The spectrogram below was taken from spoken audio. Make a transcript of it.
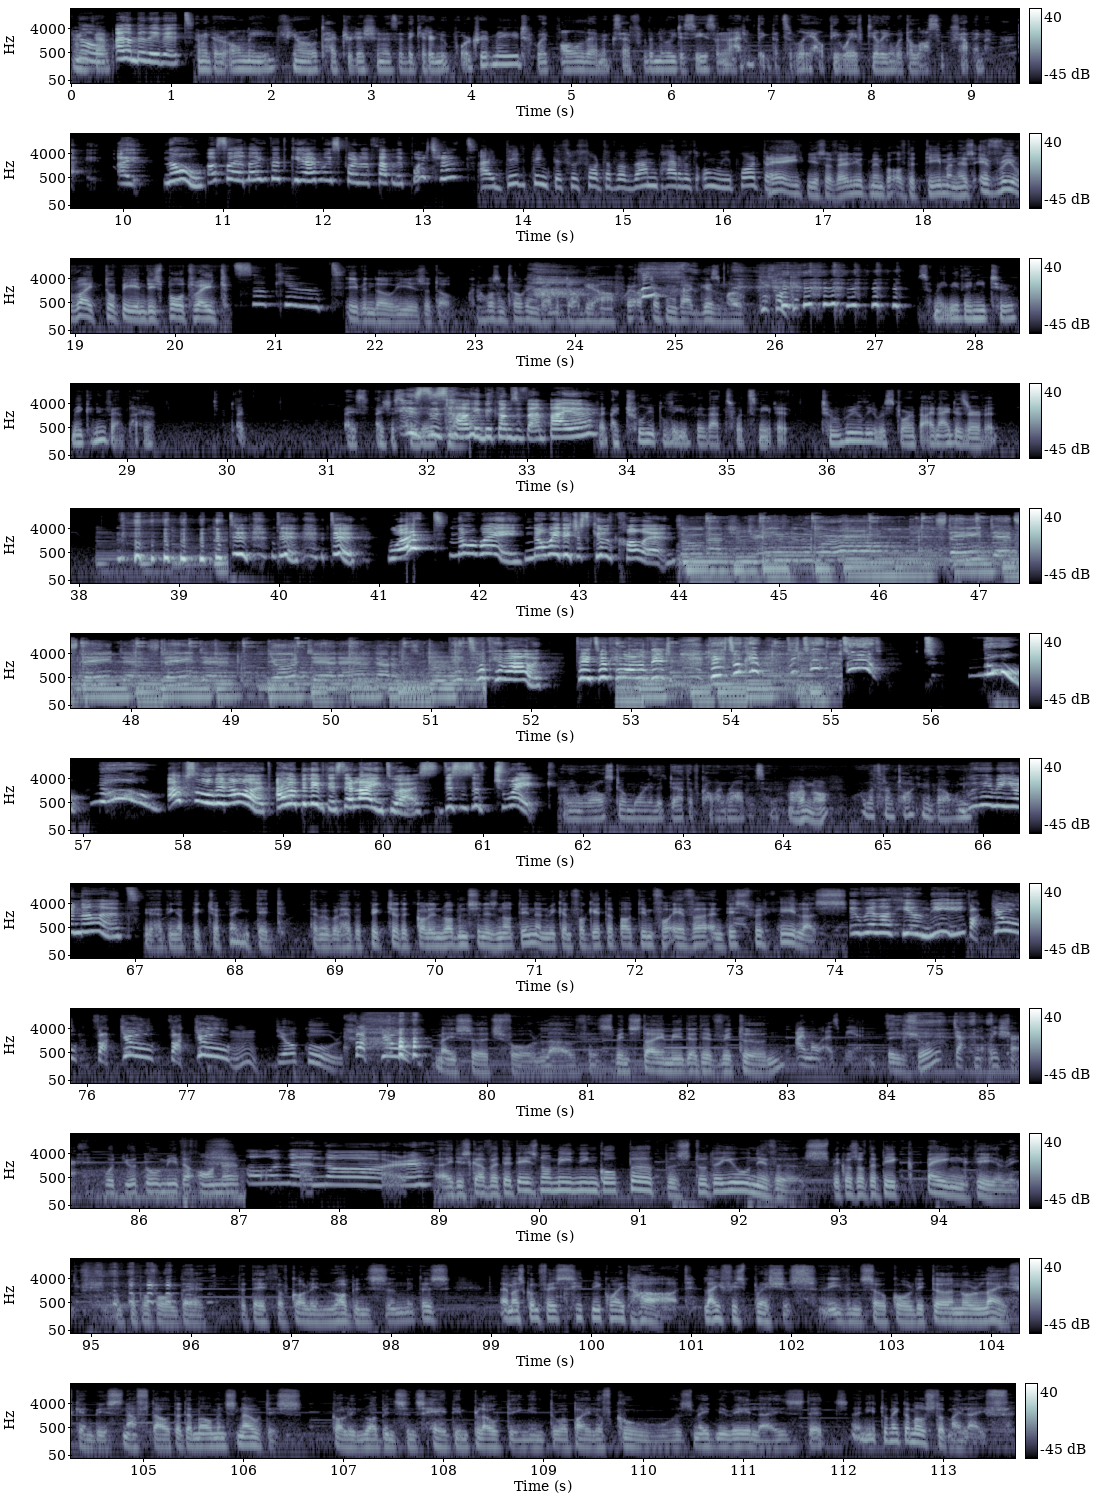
I mean, No, vamp- I don't believe it. I mean, their only funeral type tradition is that they get a new portrait made with all of them except for the newly deceased, and I don't think that's a really healthy way of dealing with the loss of a family member. I no. Also, I like that Guillermo is part of the family portrait. I did think this was sort of a vampire's only portrait. Hey, he is a valued member of the team and has every right to be in this portrait, So cute. even though he is a dog. I wasn't talking about the doggy halfway. I was talking about Gizmo. So maybe they need to make a new vampire. I just. Is this it, how he becomes a vampire? But I truly believe that that's what's needed to really restore, ba- and I deserve it. dude, dude, dude. What? No way. No way they just killed Colin. Stay dead, stay dead, stay dead. You're dead and out of this world. They took him out. They took him out of danger. They took him. They took, dude, dude, no, no, absolutely not. I don't believe this. They're lying to us. This is a trick. I mean, we're all still mourning the death of Colin Robinson. I'm not. Well, that's what I'm talking about. What do you mean you're not? We're having a picture painted. Then we will have a picture that Colin Robinson is not in, and we can forget about him forever, and this will heal us. It will not heal me. Fuck you! Fuck you! Fuck you! Mm. You're cool. Fuck you! My search for love has been stymied at every turn. I'm a lesbian. Are you sure? Definitely sure. Would you do me the honor? Oh, Nandor. I discovered that there is no meaning or purpose to the universe because of the Big Bang Theory. On top of all that, the death of Colin Robinson, it has I must confess, hit me quite hard. Life is precious. Even so called eternal life can be snuffed out at a moment's notice. Colin Robinson's head imploding into a pile of goo has made me realize that I need to make the most of my life.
